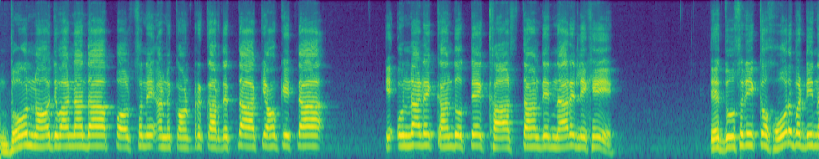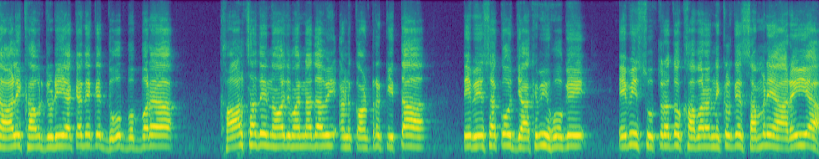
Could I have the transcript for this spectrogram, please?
ਦੋ ਨੌਜਵਾਨਾਂ ਦਾ ਪੁਲਿਸ ਨੇ ਐਨਕਾਊਂਟਰ ਕਰ ਦਿੱਤਾ। ਕਿਉਂ ਕੀਤਾ? ਕਿ ਉਹਨਾਂ ਨੇ ਕੰਧ ਉੱਤੇ ਖਾਲਸਤਾਨ ਦੇ ਨਾਅਰੇ ਲਿਖੇ। ਤੇ ਦੂਸਰੀ ਇੱਕ ਹੋਰ ਵੱਡੀ ਨਾਲ ਹੀ ਖਬਰ ਜੁੜੀ ਹੈ, ਕਹਿੰਦੇ ਕਿ ਦੋ ਬੱਬਰ ਖਾਲਸਾ ਦੇ ਨੌਜਵਾਨਾਂ ਦਾ ਵੀ ਐਨਕਾਊਂਟਰ ਕੀਤਾ ਤੇ ਬੇਸ਼ੱਕ ਉਹ ਜ਼ਖਮੀ ਹੋ ਗਏ। ਇਹ ਵੀ ਸੂਤਰਾਂ ਤੋਂ ਖਬਰ ਨਿਕਲ ਕੇ ਸਾਹਮਣੇ ਆ ਰਹੀ ਆ।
